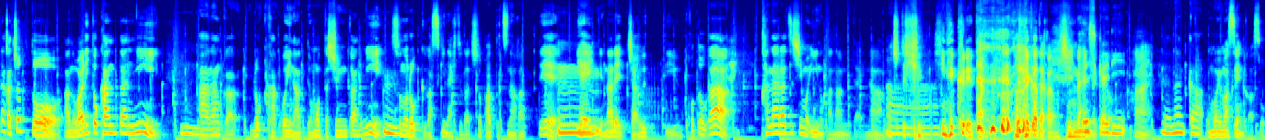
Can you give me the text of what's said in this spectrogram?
なんかちょっとあの割と簡単にうん。あーなんかロックかっこいいなって思った瞬間に、うん。そのロックが好きな人たちとパッとつながって、うん。イエイってなれちゃうっていうことが必ずしもいいのかなみたいな、まあちょっとひねくれた捉え方かもしれないんだけど。確かに。はい、なんか思いませんか？そう。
